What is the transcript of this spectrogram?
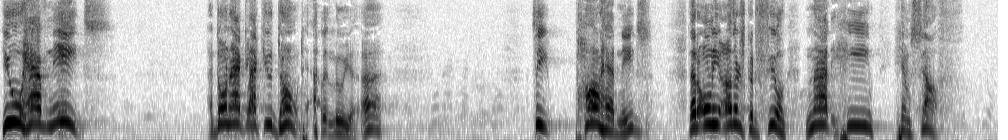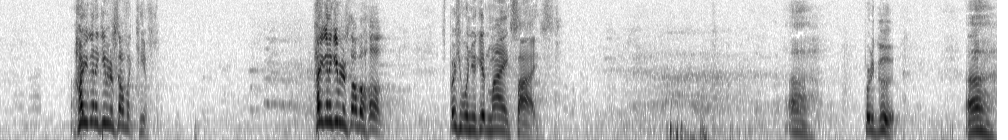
you have needs. And don't act like you don't. Hallelujah. Huh? See, Paul had needs that only others could feel, not he himself. How are you going to give yourself a kiss? How are you going to give yourself a hug? Especially when you get my size. Ah, pretty good. Ah,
